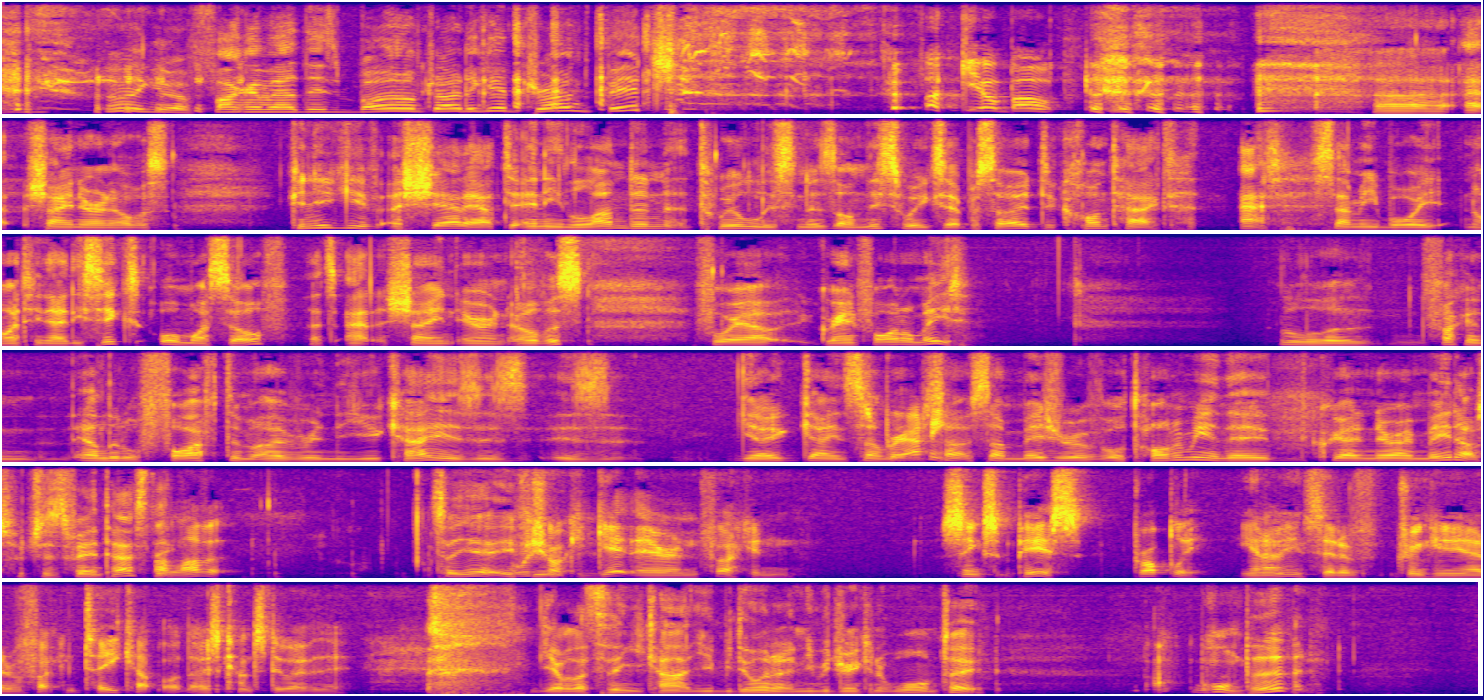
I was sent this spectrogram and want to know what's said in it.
I don't give a fuck about this boat. I'm trying to get drunk, bitch. Fuck your boat. Uh, at Shane Aaron Elvis. Can you give a shout out to any London Twill listeners on this week's episode to contact at SammyBoy1986 or myself, that's at Shane Aaron Elvis, for our grand final meet? Little uh, fucking our little fiefdom over in the UK is is is you know gain some, some some measure of autonomy, and they're creating their own meetups, which is fantastic. I love it. so yeah, I if wish you I could get there and fucking sink some piss properly, you know, instead of drinking it out of a fucking teacup like those cunts do over there. yeah, well that's the thing, you can't. You'd be doing it, and you'd be drinking it warm too. Oh, warm bourbon?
